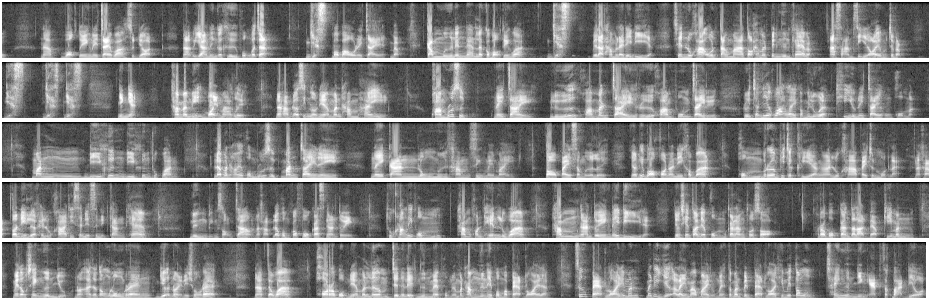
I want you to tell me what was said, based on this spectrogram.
นะครับบอกตัวเองในใจว่าสุดยอดนะอีกอย่างหนึ่งก็คือผมก็จะ yes เบาๆในใจแบบกำมือแน่น ๆ แล้วก็บอกตัวเองว่า yes เวลาทำอะไรได้ดีอะ เช่นลูกค้าโอนตังมาต่อให้มันเป็นเงินแค่แบบอะสามสี่ร้อยผมจะแบบ yes yes yes อย่างเงี้ยทำแบบนี้บ่อยมากเลยนะครับ แล้วสิ่งเหล่านี้มันทำให้ความรู้สึกในใจ หรือความมั่นใจหรือความภูมิใจหรือ หรือจะเรียกว่าอะไรก็ไม่รู้แหละที่อยู่ในใจของผมอะ่ะมันดีขึ้นดีขึ้นทุกวัน แล้วมันทำให้ผมรู้สึกมั่นใจในในการลงมือทำสิ่งใหม่ ๆ ต่อไปเสมอเลย อย่างที่บอกก่อนหน้านี้ครับว่า ผมเริ่มที่จะเคลียร์งานลูกค้าไปจนหมดแหละนะครับตอนนี้เหลือแค่ลูกค้าที่สนิทสนิทกันแค่1-2ถึงเจ้านะครับแล้วผมก็โฟกัสงานตัวเอง ทุกครั้งที่ผมทำคอนเทนต์หรือว่าทำงานตัวเองได้ดีเนี่ย อย่างเช่นตอนนี้ผมกำลังทดสอบระบบการตลาดแบบที่มันไม่ต้องใช้เงินอยู่เนาะอาจจะต้องลงแรงเยอะหน่อยในช่วงแรกนะครับแต่ว่าพอระบบเนี้ยมันเริ่มเจเนเรตเงินไหมผมเนี่ยมันทำเงินให้ผมมา 800 แล้ว ซึ่ง 800 นี่มันไม่ได้เยอะอะไรมากมายถูกไหมแต่มันเป็น 800 ที่ไม่ต้องใช้เงินยิงแอดสักบาทเดียวอะ่ะ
